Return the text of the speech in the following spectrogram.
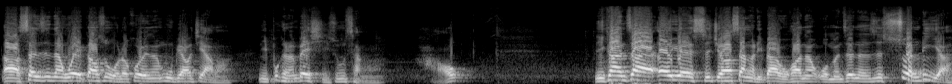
啊？甚至呢，我也告诉我的会员的目标价嘛，你不可能被洗出场啊！好，你看在二月十九号上个礼拜五的话呢，我们真的是顺利啊。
